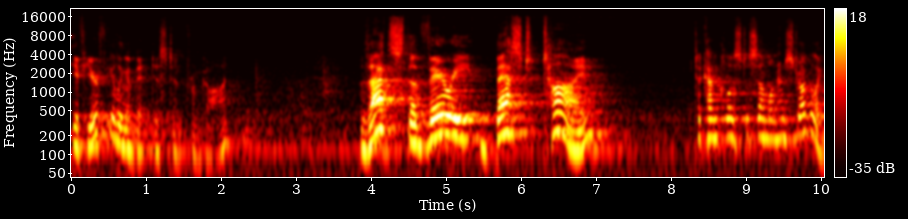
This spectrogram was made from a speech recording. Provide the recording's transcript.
If you're feeling a bit distant from God, that's the very best time to come close to someone who's struggling.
